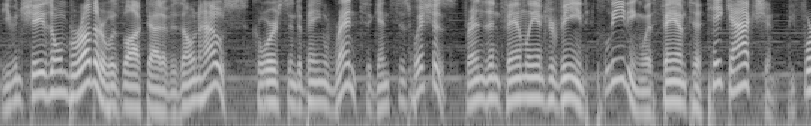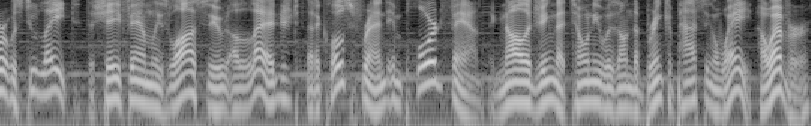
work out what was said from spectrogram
Even Hsieh's own brother was locked out of his own house, coerced into paying rent against his wishes. Friends and family intervened, pleading with Pham to take action before it was too late. The Hsieh family's lawsuit alleged that a close friend implored Pham, acknowledging that Tony was on the brink of passing away. However,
